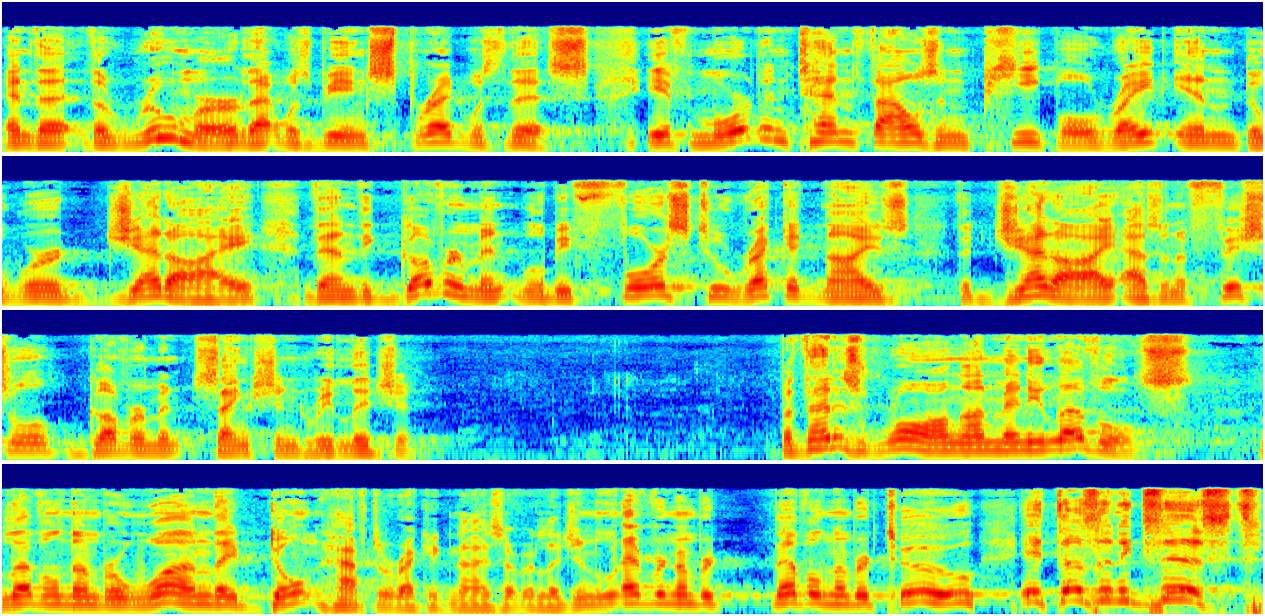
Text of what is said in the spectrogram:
and the, the rumor that was being spread was this if more than 10,000 people write in the word Jedi, then the government will be forced to recognize the Jedi as an official government sanctioned religion. But that is wrong on many levels. Level number one, they don't have to recognize that religion. Level number, level number two, it doesn't exist.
